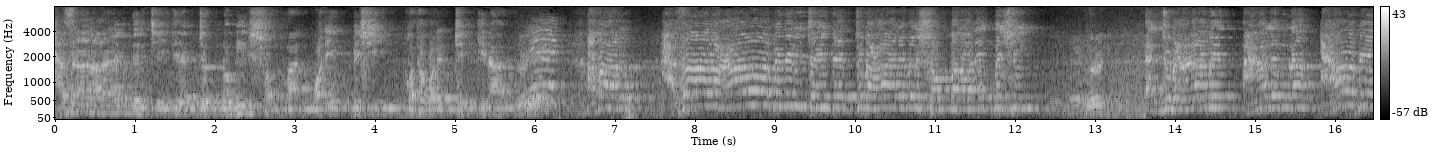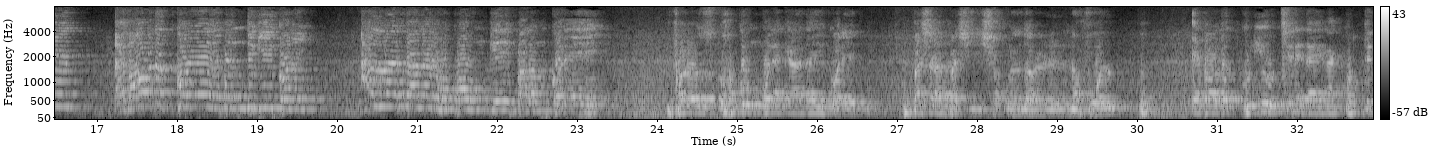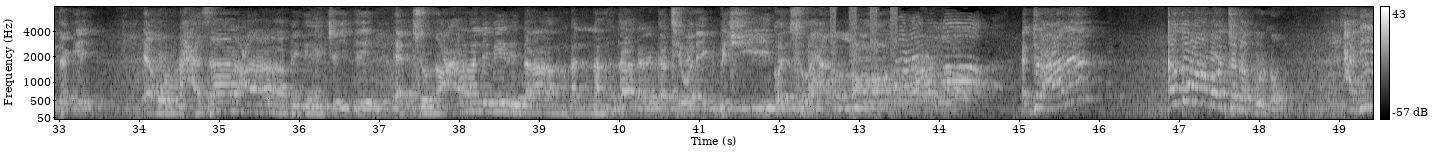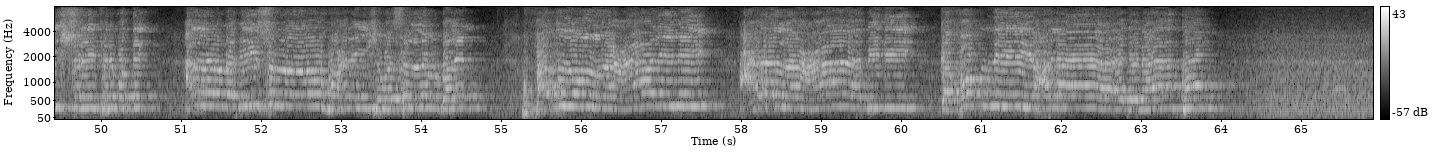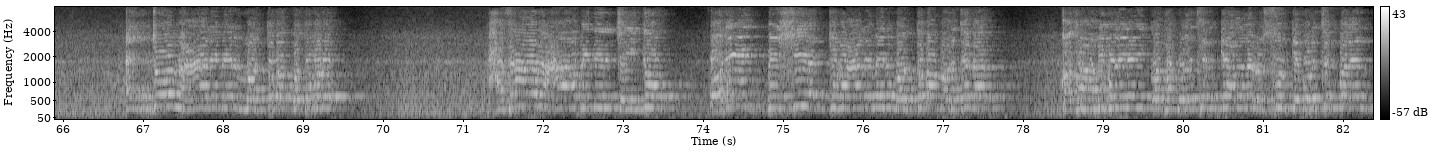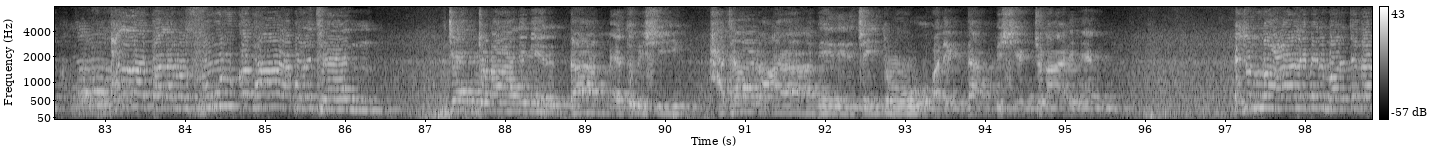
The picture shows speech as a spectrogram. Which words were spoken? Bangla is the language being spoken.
হাজার আলেমদের চাইতে একজন নবীর সম্মান অনেক বেশি, কথা বলেন ঠিক কিনা? আবার হাজার আবেদের চাইতে একজন আলেমের সম্মান অনেক বেশি। একজন আবেদ আলেম না আবেদ ইবাদত করে বন্দেগী করে আল্লাহ তাআলার হুকুমকে পালন করে ফরজ হুকুম গুলাকে আদায় করে, পাশাপাশি সকল ধরনের নফল এবাদত গুলিও ছেড়ে দেয় না, করতে থাকে। এমন হাজার আবেদের চাইতে একজন আলেমের দাম আল্লাহ তাআলার কাছে অনেক বেশি করে সুবহানাল্লাহ। একজন আলেম এত বড় মর্যাদাপূর্ণ হাদিস শরীফের মধ্যে আল্লাহর নবী সাল্লাল্লাহু আলাইহি ওয়াসাল্লাম বলেন ফাদলুল আলিমি আলাল আবিদি কাফদলি আলা আদনাকুম একজন আলেমের মর্তবা কত বড় হাজার আবেদের চাইতেও অনেক বেশি একজন আলেমের মর্তবা মর্যাদা কথা আমি বলি নাই কথা বলেছেন কে আল্লাহ রসুল কে বলেছেন বলেন আল্লাহ তাআলা রসুল কথা বলেছেন যে একজন আলেমের দাম এত বেশি, হাজার আবেদের চাইতো অনেক দাম বেশি একজন আলেমের। এজন্য আলেমের মর্যাদা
